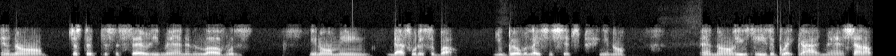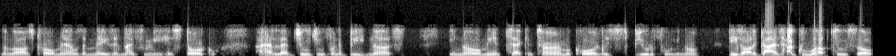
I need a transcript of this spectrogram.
And um just the, the sincerity, man, and the love was, you know what I mean? That's what it's about. You build relationships, man, you know. And uh, he's he's a great guy, man. Shout out to Large Pro, man. It was an amazing night for me, historical. I had left Juju from the Beatnuts, you know, me and Tech and Term record. It was beautiful, you know. These are the guys I grew up to, so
